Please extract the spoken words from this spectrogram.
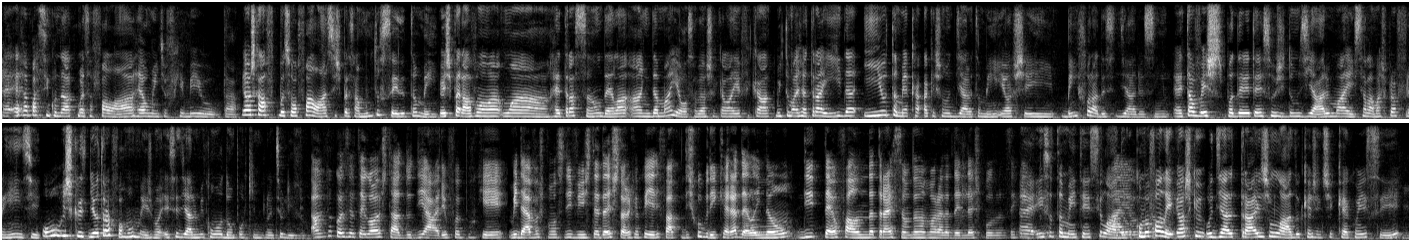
É, essa parte assim, quando ela começa a falar, realmente eu fiquei meio. Tá. Eu acho que ela começou a falar, a se expressar muito cedo também. Eu esperava uma, uma retração dela ainda maior, sabe? Eu achei que ela ia ficar muito mais retraída. E eu também, a questão do diário também, eu achei bem furado esse diário, assim. É, talvez poderia ter surgido um diário mais, sei lá, mais pra frente. Ou escrito de outra forma mesmo. Esse diário me incomodou um pouquinho durante o livro. A única coisa que eu ter gostado do diário foi porque me dava os pontos de vista da história que eu queria de fato descobrir que era dela. E não de Theo falando da traição da namorada dele, da esposa, não sei o É, isso também tem esse lado. eu Como eu falei, eu acho que o diário traz de um lado que a gente quer conhecer. Uhum.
